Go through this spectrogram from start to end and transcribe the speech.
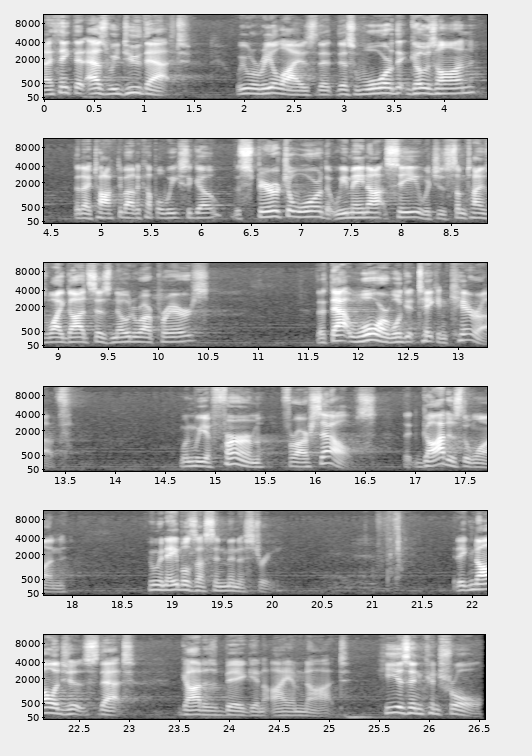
And I think that as we do that, we will realize that this war that goes on that I talked about a couple weeks ago, the spiritual war that we may not see, which is sometimes why God says no to our prayers, that that war will get taken care of when we affirm for ourselves that God is the one who enables us in ministry. It acknowledges that God is big and I am not. He is in control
